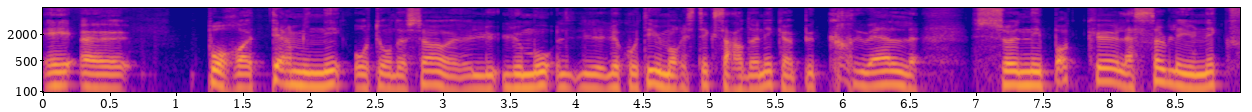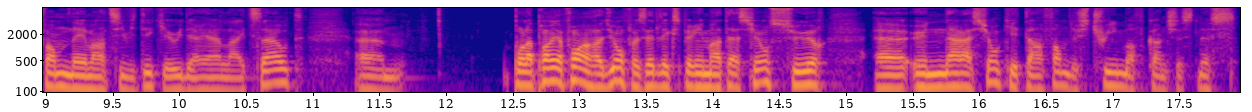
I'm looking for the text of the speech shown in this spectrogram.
Et euh, pour euh, terminer autour de ça, le côté humoristique sardonique un peu cruel, ce n'est pas que la seule et unique forme d'inventivité qu'il y a eu derrière Lights Out. Pour la première fois en radio, on faisait de l'expérimentation sur euh, une narration qui était en forme de stream of consciousness,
